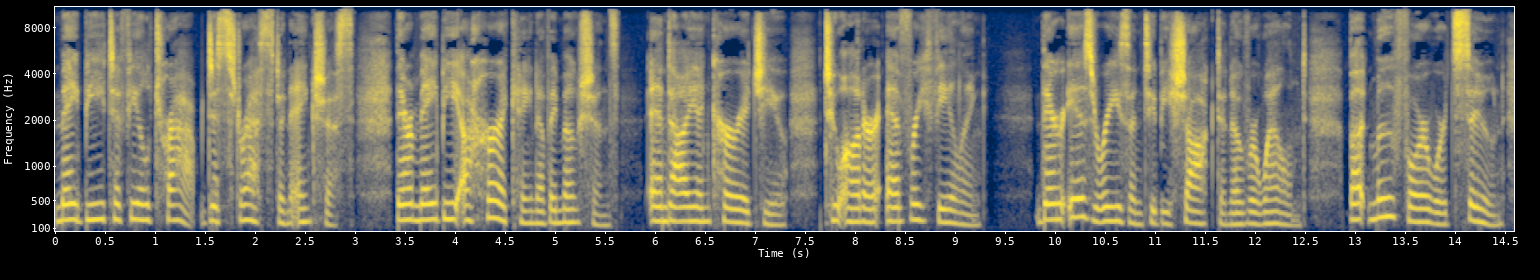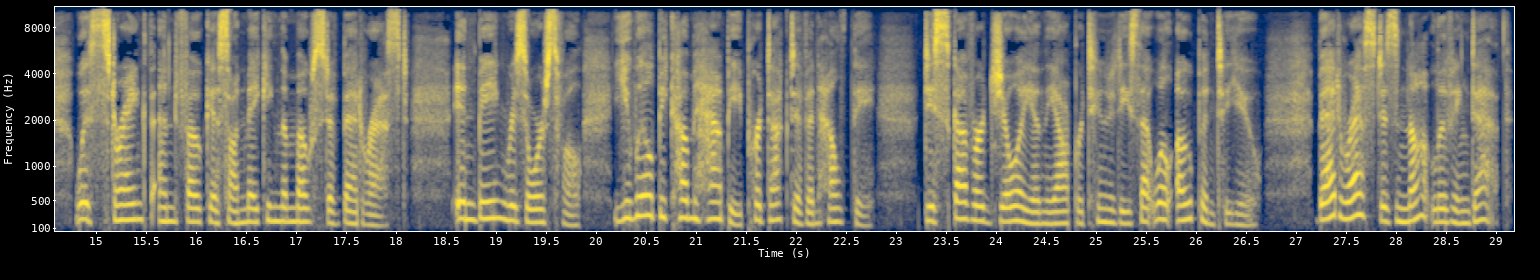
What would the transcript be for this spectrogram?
may be to feel trapped, distressed, and anxious. There may be a hurricane of emotions, and I encourage you to honor every feeling. There is reason to be shocked and overwhelmed, but move forward soon with strength and focus on making the most of bed rest. In being resourceful, you will become happy, productive, and healthy. Discover joy in the opportunities that will open to you. Bed rest is not living death.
